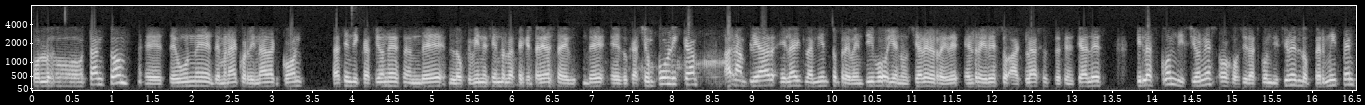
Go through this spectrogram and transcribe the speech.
Por lo tanto, eh, se une de manera coordinada con las indicaciones de lo que viene siendo la Secretaría de Educación Pública al ampliar el aislamiento preventivo y anunciar el, regreso a clases presenciales si las condiciones, ojo, si las condiciones lo permiten,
